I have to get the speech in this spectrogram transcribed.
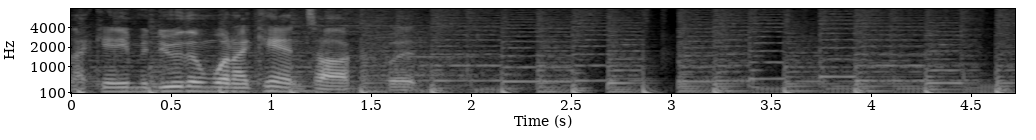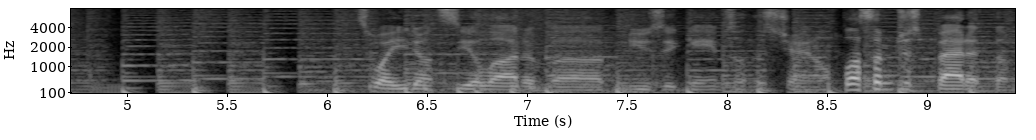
I can't even do them when I can't talk, but... That's why you don't see a lot of uh, music games on this channel. Plus, I'm just bad at them.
